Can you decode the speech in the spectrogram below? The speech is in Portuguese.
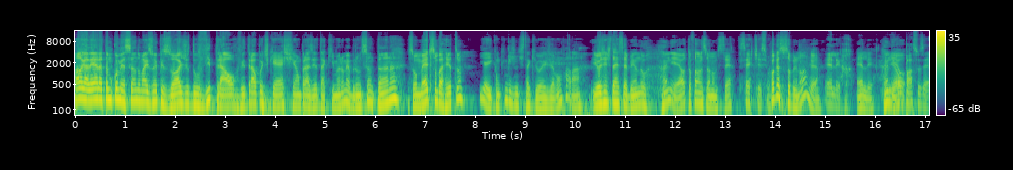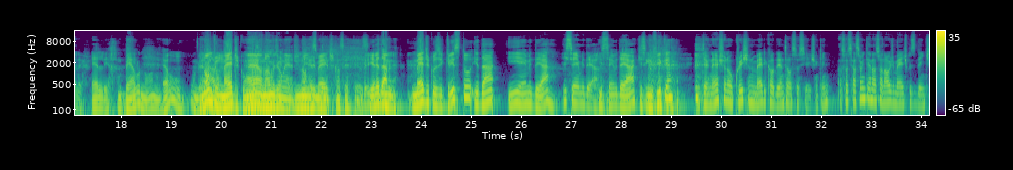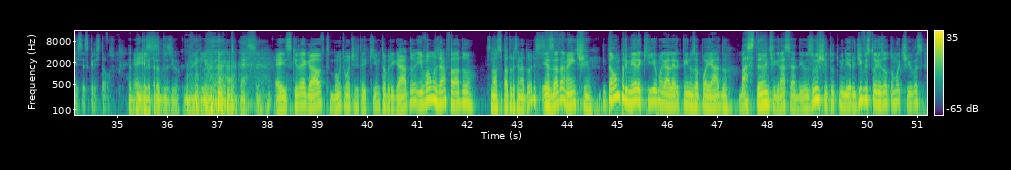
Fala galera, estamos começando mais um episódio do Vitral, Vitral Podcast. É um prazer estar aqui. Meu nome é Bruno Santana. Eu sou o Madison Barreto. E aí, com quem que a gente está aqui hoje? Já vamos falar. E hoje a gente está recebendo Raniel. Tô falando o seu nome certo? Certíssimo. Qual que é o seu sobrenome, cara? Heller. Heller. Raniel Raniel Passos Heller. Heller. Um belo nome. É um, belo nome de um médico É, mesmo. o nome de um médico. Nome de Respeito, médico. Com certeza. E ele é da Médicos de Cristo e da IMDA. ICMDA. ICMDA, que significa... International Christian Medical Dental Association, que é a Associação Internacional de Médicos e Dentistas Cristãos. Ainda bem É que ele isso. traduziu, que meu inglês é é péssimo. é isso, que legal. Muito bom te ter aqui, muito obrigado. E vamos já falar do- dos nossos patrocinadores? Exatamente. Então, primeiro aqui, uma galera que tem nos apoiado bastante, graças a Deus, o Instituto Mineiro de Vistorias Automotivas.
